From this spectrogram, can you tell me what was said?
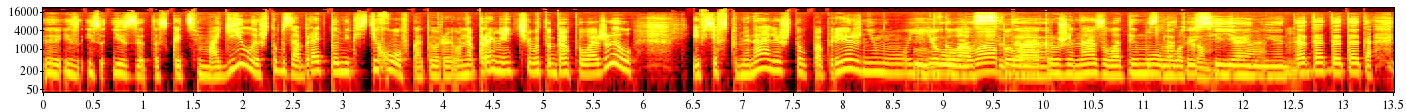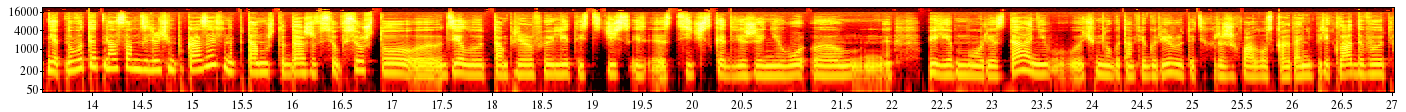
э, из, из, из, так сказать, могилы, чтобы забрать томик стихов, которые он опрометчиво туда положил и все вспоминали, что по-прежнему ее голова была да. окружена золотым облаком. Золотое сияние. Да. да, да, да, да, Нет, ну вот это на самом деле очень показательно, потому что даже все, все что э, делают там при Рафаэлите эстетическое, эстетическое движение э, Вильям Моррис, да, они очень много там фигурируют этих рыжих волос, когда они перекладывают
